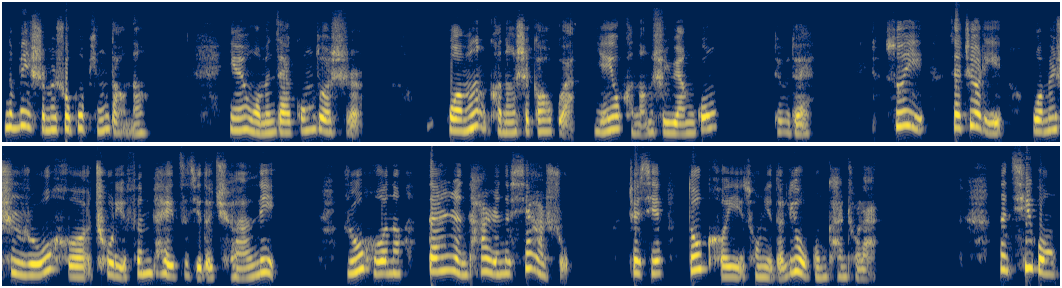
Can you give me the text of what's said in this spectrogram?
那为什么说不平等呢？因为我们在工作时，我们可能是高管，也有可能是员工，对不对？所以在这里，我们是如何处理分配自己的权利？如何呢？担任他人的下属？这些都可以从你的六宫看出来。那七宫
